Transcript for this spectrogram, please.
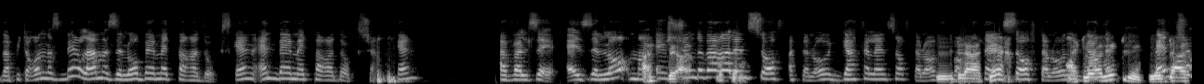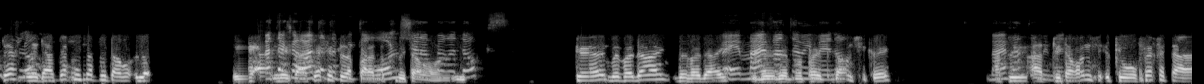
והפתרון מסביר למה זה לא באמת פרדוקס, כן? אין באמת פרדוקס שם, כן? אבל זה, זה לא מראה שום דבר על אינסוף, אתה לא הגעת לאינסוף, אתה לא עברת לאינסוף, אתה לא נגעת, אין שם כלום. לדעתך יש לפתרון, לא. אתה קראת את הפתרון של הפרדוקס? כן, בוודאי, בוודאי. ומה הבנת ממנו? מה הבנת ממנו? הפתרון, כי הוא הופך את ה...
